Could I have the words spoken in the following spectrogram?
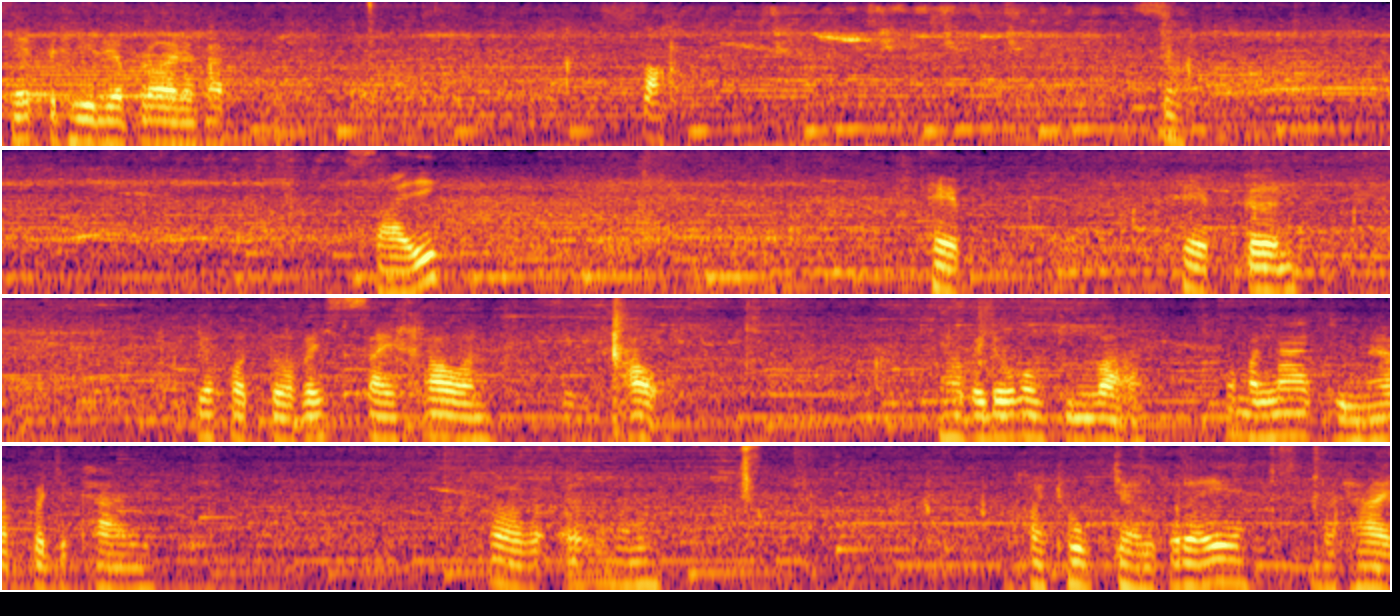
เสร็จไปทีเรียบร้อยนะครับสะสะใสเทปเทปเกิน เดี๋ยวขอตัวไปใส่ข้าวอันกินข้าวเราไปดูของกินว่า ถ้ามันน่ากินนะครับก็จะทานก็เออมันค่อยถูกใจก็ได้มาไทย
